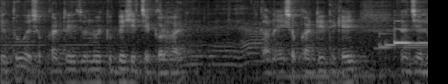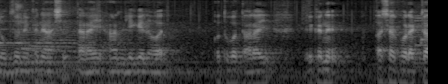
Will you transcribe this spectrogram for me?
কিন্তু এসব কান্ট্রির জন্য একটু বেশি চেক করা হয়। কারণ এইসব কান্ট্রি থেকেই যে লোকজন এখানে আসে, তারাই আনলিগেল হয়, অথবা তারাই এখানে আসার পর একটা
